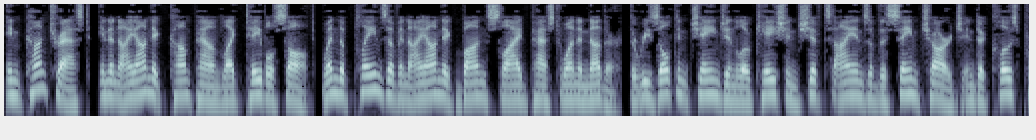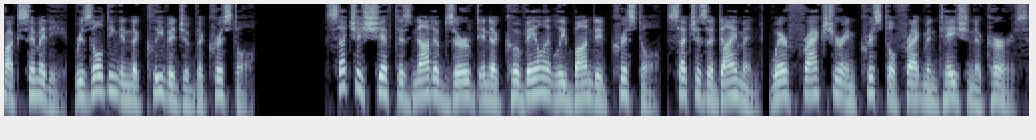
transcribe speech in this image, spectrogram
In contrast, in an ionic compound like table salt, when the planes of an ionic bond slide past one another, the resultant change in location shifts ions of the same charge into close proximity, resulting in the cleavage of the crystal. Such a shift is not observed in a covalently bonded crystal, such as a diamond, where fracture and crystal fragmentation occurs.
